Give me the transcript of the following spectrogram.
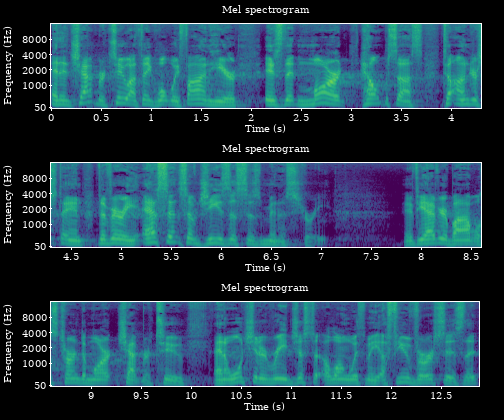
And in chapter two, I think what we find here is that Mark helps us to understand the very essence of Jesus' ministry. If you have your Bibles, turn to Mark chapter 2. And I want you to read just along with me a few verses that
